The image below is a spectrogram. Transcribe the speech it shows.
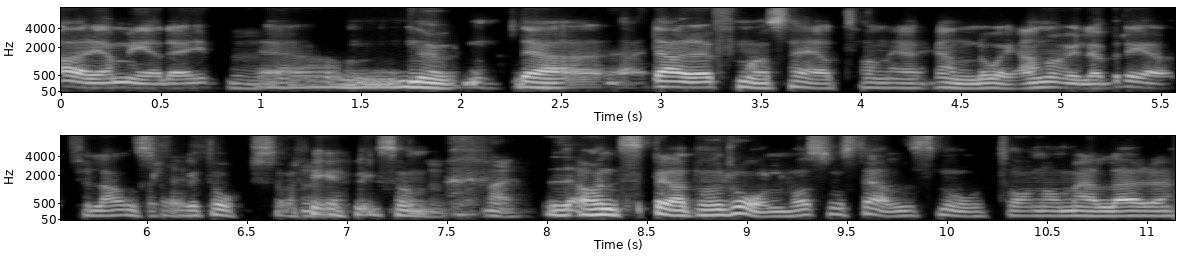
är jag med dig Mm. eh, nu. Där, där får man säga att han är ändå är. Han har ju levererat för landslaget Precis. också. Det, är Mm. liksom, Mm, det har inte spelat någon roll vad som ställs mot honom eller i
